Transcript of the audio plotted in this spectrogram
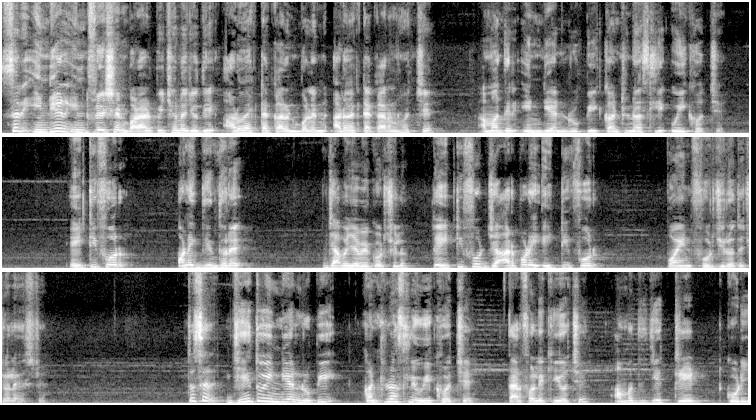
স্যার ইন্ডিয়ান ইনফ্লেশন বাড়ার পিছনে যদি আরও একটা কারণ বলেন, আরও একটা কারণ হচ্ছে আমাদের ইন্ডিয়ান রুপি কন্টিনিউয়াসলি উইক হচ্ছে। এইটি ফোর অনেক দিন ধরে যাবে যাবে করছিল। তো এইটি ফোর যাওয়ার পরে এইটি ফোর পয়েন্ট ফোর জিরোতে চলে এসছে। তো স্যার, যেহেতু ইন্ডিয়ান রুপি কন্টিনিউয়াসলি উইক হচ্ছে, তার ফলে কী হচ্ছে? আমাদের যে ট্রেড করি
